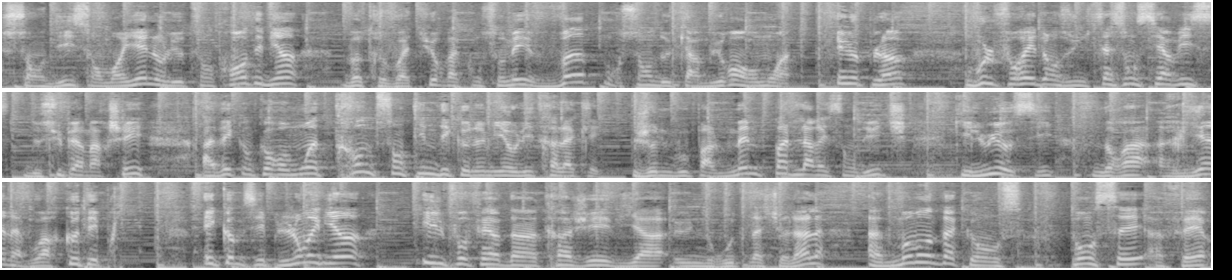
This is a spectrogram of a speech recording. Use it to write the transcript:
110 en moyenne au lieu de 130, eh bien, votre voiture va consommer 20% de carburant en moins. Et le plein, vous le ferez dans une station-service de supermarché avec encore au moins 30 centimes d'économie au litre à la clé. Je ne vous parle même pas de l'arrêt sandwich qui lui aussi n'aura rien à voir côté prix. Et comme c'est plus long, eh bien, il faut faire d'un trajet via une route nationale un moment de vacances. Pensez à faire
